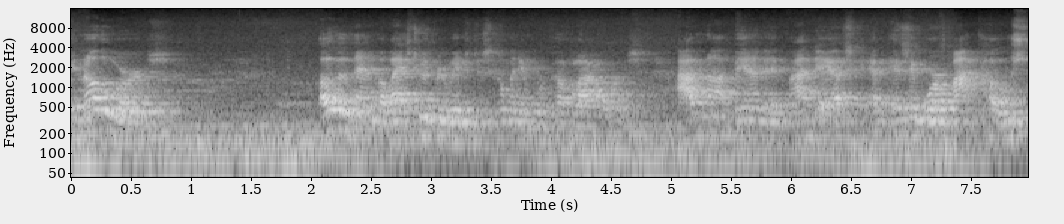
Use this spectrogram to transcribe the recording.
In other words, other than the last two or three weeks just coming in for a couple hours, I've not been at my desk, as it were, my post,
